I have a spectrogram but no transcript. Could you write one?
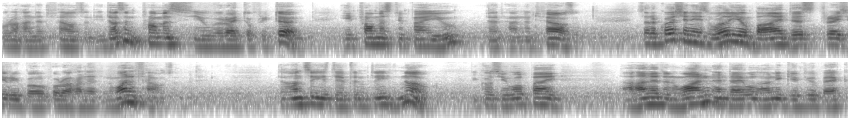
for 100,000. It doesn't promise you a rate of return. It promised to pay you that 100,000. So the question is, will you buy this treasury bill for 101,000? The answer is definitely no, because you will pay 101 and they will only give you back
